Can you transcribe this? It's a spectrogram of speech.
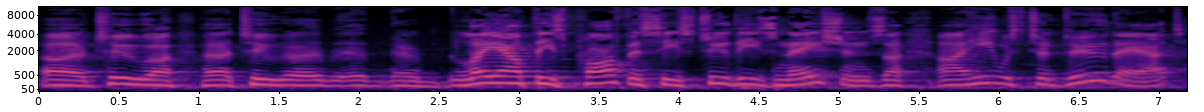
uh, to uh, to lay out these prophecies to these nations. He was to do that,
